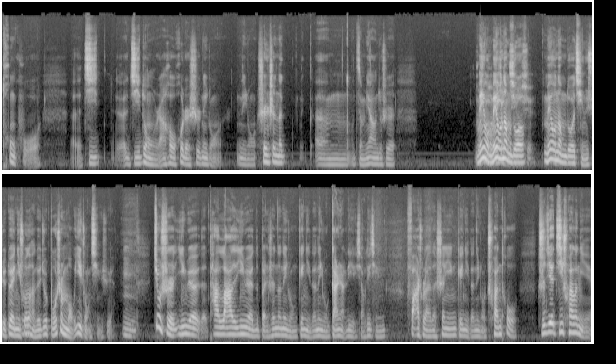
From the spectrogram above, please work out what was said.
痛苦，呃激呃激动，然后或者是那种那种深深的，嗯、怎么样，就是没有没有那么多没有那么多情绪。对你说的很对，就不是某一种情绪，嗯就是音乐它拉的音乐本身的那种给你的那种感染力，小提琴发出来的声音给你的那种穿透，直接击穿了你，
